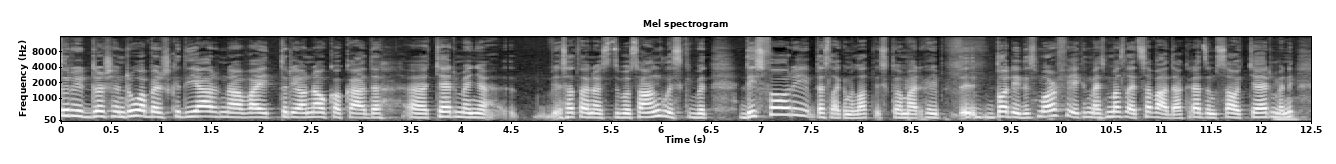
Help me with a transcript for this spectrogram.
tur ir droši vien robeža, kad jārunā, vai tur jau nav kaut kāda ķermeņa. Es atvainojos, tas būs angliski, bet disforija, tas laikam ir latviešu, tomēr body dysmorphia, kad mēs mazliet savādāk redzam savu ķermeni, mm.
